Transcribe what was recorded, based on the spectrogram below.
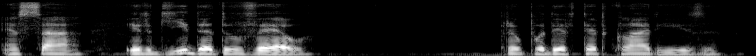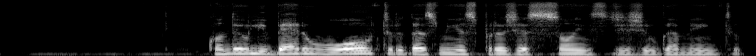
essa erguida do véu, para eu poder ter clareza. Quando eu libero o outro das minhas projeções de julgamento,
